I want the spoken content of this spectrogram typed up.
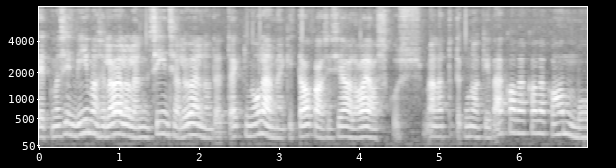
et ma siin viimasel ajal olen siin-seal öelnud, et äkki me olemegi tagasi seal ajas, kus mäletate kunagi väga-väga-väga ammu,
